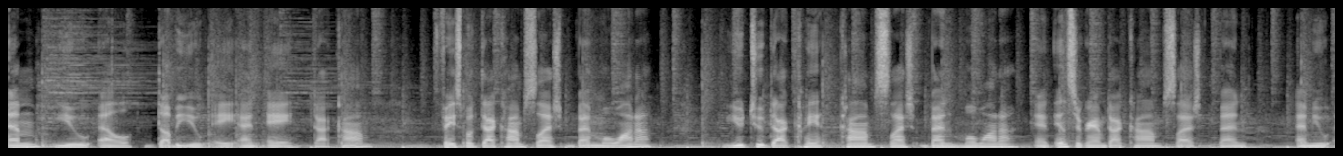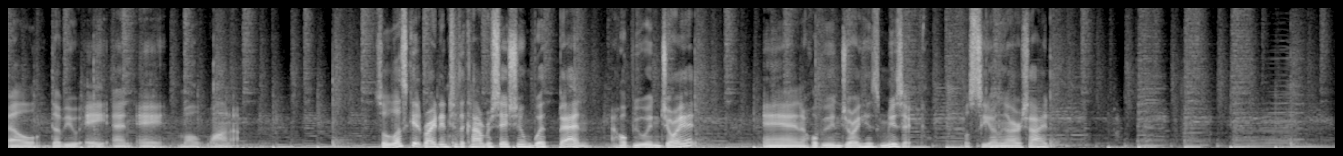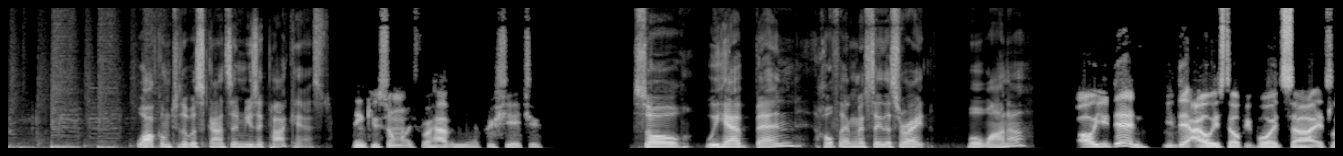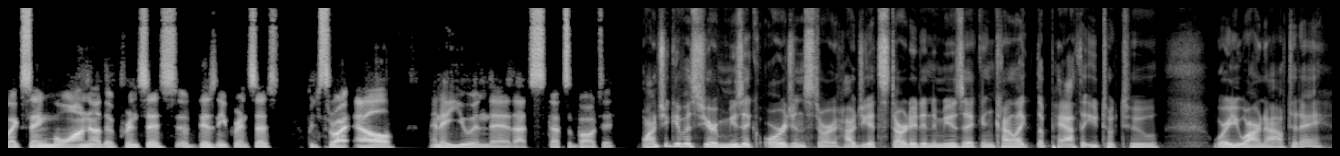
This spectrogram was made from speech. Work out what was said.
M U L W A N A dot com, Facebook.com slash Ben Mulwana, YouTube.com slash Ben Mulwana, and Instagram.com slash Ben M U L W A N A. So let's get right into the conversation with Ben. I hope you enjoy it, and I hope you enjoy his music. We'll see you on the other side. Welcome to the Wisconsin Music Podcast. Thank you so much for having me. I appreciate you. So we have Ben. Hopefully, I'm going to say this right. Moana. Oh, you did. You did. I always tell people it's uh, it's like saying Moana, the princess, a Disney princess, but you throw an L and a U in there. That's that's about it. Why don't you give us your music origin story? How'd you get started into music, and kind of like the path that you took to where you are now today?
